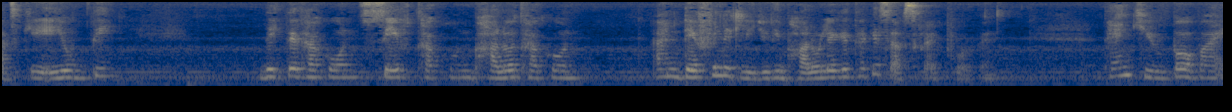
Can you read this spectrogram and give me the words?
আজকে এই অবধি। দেখতে থাকুন সেফ থাকুন, ভালো থাকুন অ্যান্ড ডেফিনেটলি যদি ভালো লেগে থাকে সাবস্ক্রাইব করবেন। থ্যাংক ইউ বাই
